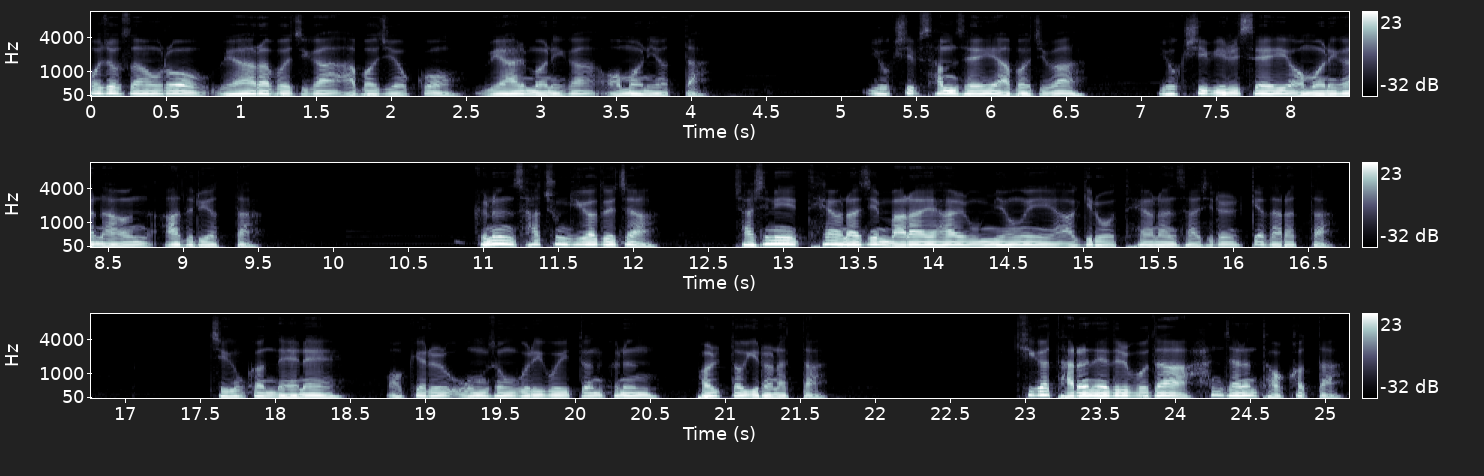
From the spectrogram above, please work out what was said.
호적상으로 외할아버지가 아버지였고 외할머니가 어머니였다. 63세의 아버지와 61세의 어머니가 낳은 아들이었다. 그는 사춘기가 되자 자신이 태어나지 말아야 할 운명의 아기로 태어난 사실을 깨달았다. 지금껏 내내 어깨를 옹송거리고 있던 그는 벌떡 일어났다. 키가 다른 애들보다 한 자는 더 컸다.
